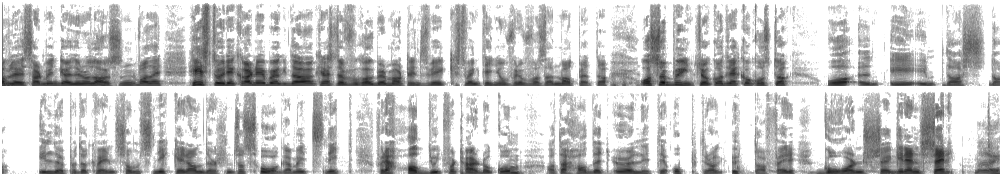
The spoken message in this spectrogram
Avløseren min, Gauder Olavsen, var der. Historikeren i bygda, Kristoffer Kolbjørn Martinsvik, svingte innom for å få seg en matbete. Og så begynte dere å drikke og koste dere. Og eh, da, da i løpet av kvelden, som snekker Andersen, så så jeg mitt snitt. For jeg hadde jo ikke fortalt dere om at jeg hadde et ørlite oppdrag utafor gårdens eh, grenser. Nei.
